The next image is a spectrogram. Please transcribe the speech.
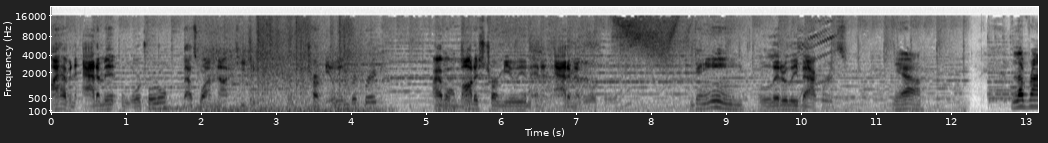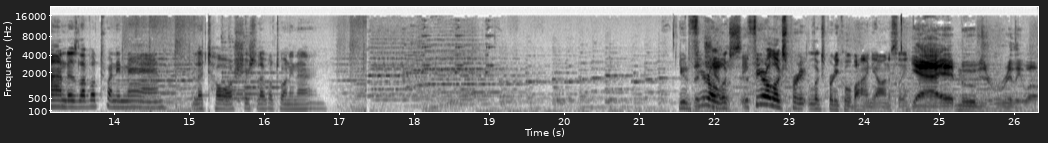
I have an adamant Wartortle. That's why I'm not teaching Charmeleon Brick Break. I have a Gotcha. modest Charmeleon and an adamant Wartortle. Dang. Literally backwards. Yeah. LaRonda's level 29. Latosh is level 29. Dude, Fearow looks. Fearow looks pretty looks pretty cool behind you, honestly. Yeah, it moves really well.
